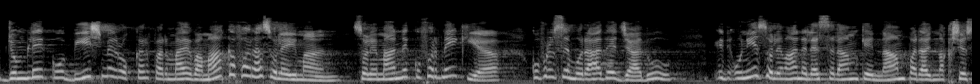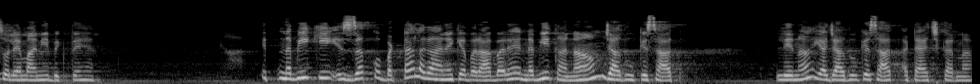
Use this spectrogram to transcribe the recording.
جملے کو بیچ میں روک کر فرمائے، وما کفرا سلیمان؟ سلیمان نے کفر نہیں کیا۔ کفر سے مراد ہے جادو۔ انہیں سلیمان علیہ السلام کے نام پر آج نقش سلیمانی بکتے ہیں۔ نبی کی عزت کو بٹا لگانے کے برابر ہے نبی کا نام جادو کے ساتھ لینا یا جادو کے ساتھ اٹیچ کرنا۔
